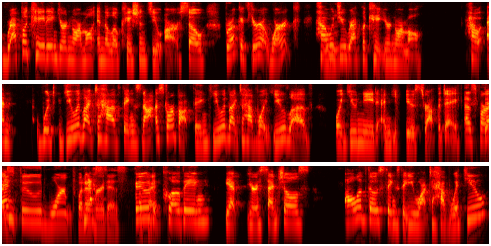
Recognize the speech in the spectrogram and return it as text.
replicating your normal in the locations you are. So Brooke, if you're at work, how mm-hmm. would you replicate your normal? How and would you would like to have things not a store bought thing? You would like to have what you love, what you need and use throughout the day. As far then, as food, warmth, whatever yes, it is. Food, okay. clothing, yep, your essentials, all of those things that you want to have with you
